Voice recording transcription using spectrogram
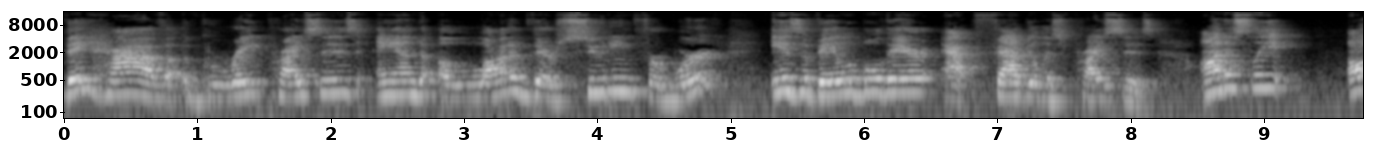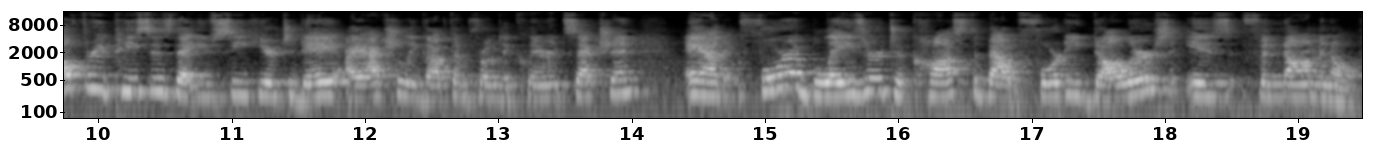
they have great prices and a lot of their suiting for work is available there at fabulous prices. Honestly, all three pieces that you see here today, I actually got them from the clearance section. And for a blazer to cost about $40 is phenomenal,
